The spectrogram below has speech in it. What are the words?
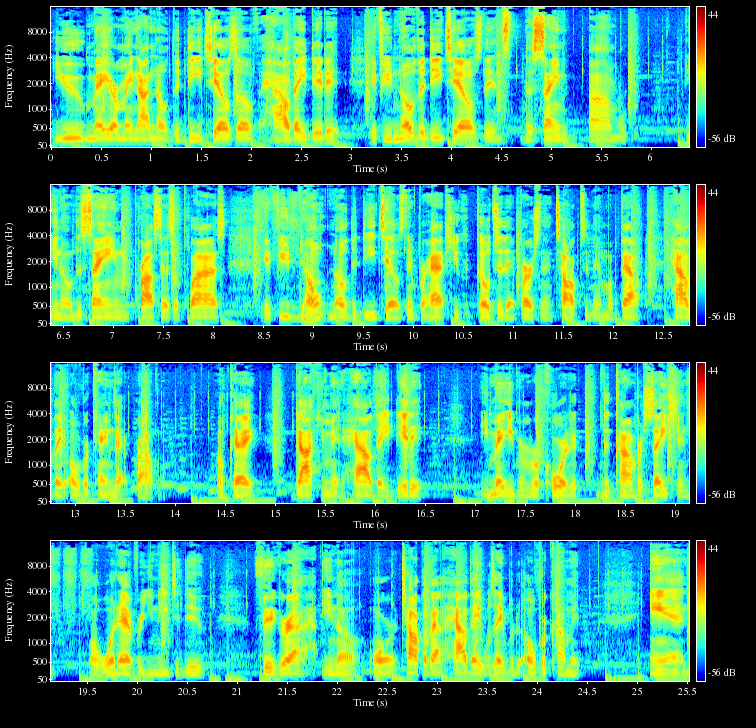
you may or may not know the details of how they did it. If you know the details, then the same, um, you know, the same process applies. If you don't know the details, then perhaps you could go to that person and talk to them about how they overcame that problem. Okay, document how they did it. You may even record the conversation or whatever you need to do. Figure out, you know, or talk about how they was able to overcome it, and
